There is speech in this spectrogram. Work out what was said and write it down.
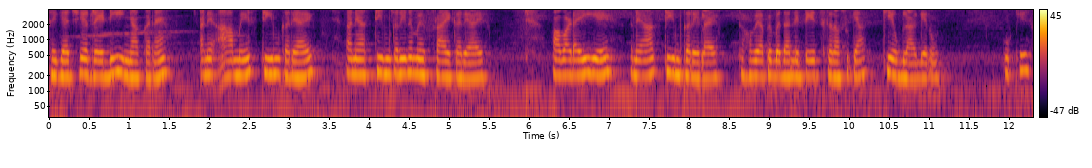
થઈ ગયા છે રેડી અહીંયા કરે. અને આ મેં સ્ટીમ કર્યા એ અને આ સ્ટીમ કરીને મેં ફ્રાય કર્યા એ આ વાળા એ અને આ સ્ટીમ કરેલા એ તો હવે આપણે બધાને ટેસ્ટ કરાવશું કે આ કેવું લાગેલું ઓકે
